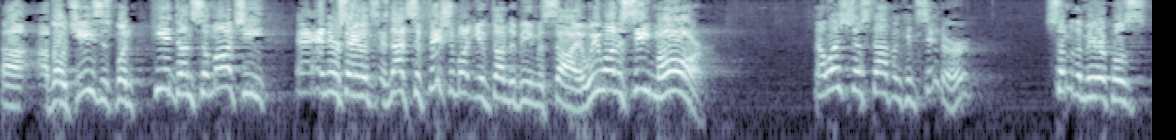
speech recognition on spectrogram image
uh, about Jesus, but he had done so much. He and they were saying it's not sufficient what you've done to be Messiah. We want to see more. Now let's just stop and consider some of the miracles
